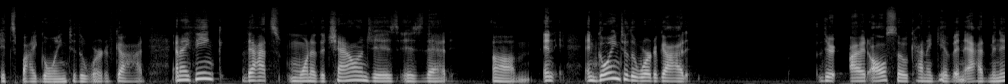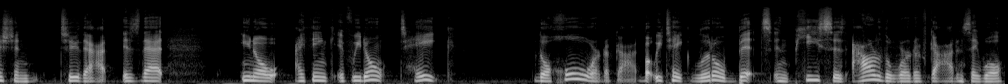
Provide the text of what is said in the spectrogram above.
it's by going to the Word of God. And I think that's one of the challenges is that, um, and and going to the Word of God. There, I'd also kind of give an admonition to that is that, you know, I think if we don't take the whole Word of God, but we take little bits and pieces out of the Word of God and say, well,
